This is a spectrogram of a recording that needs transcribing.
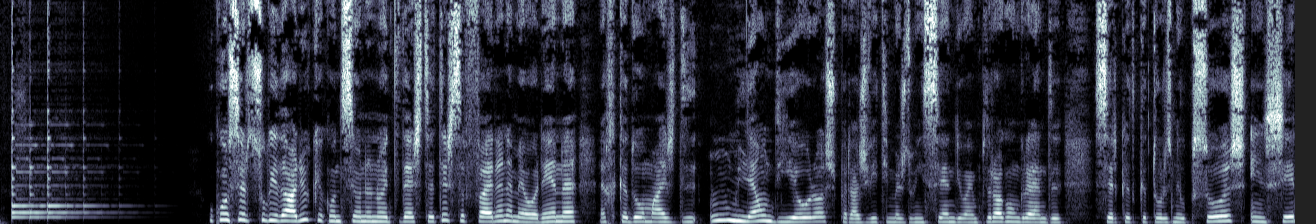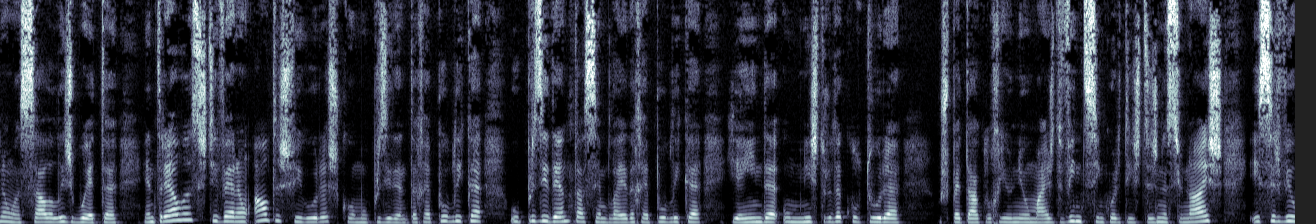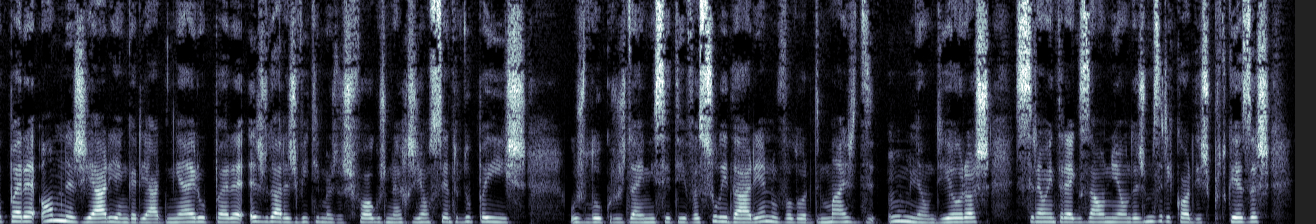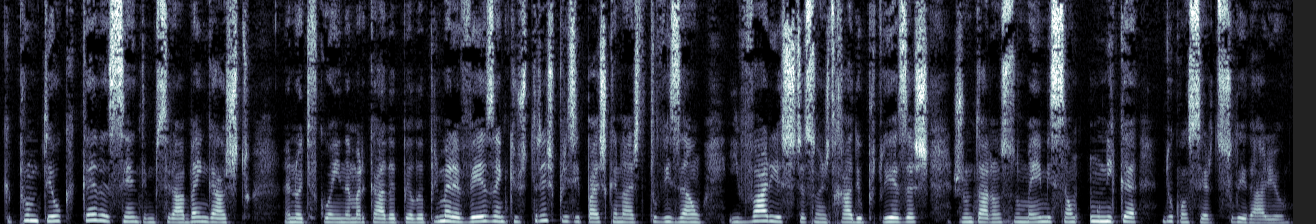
O concerto solidário que aconteceu na noite desta terça-feira na Mel Arena arrecadou mais de um milhão de euros para as vítimas do incêndio em Pedrógão Grande. Cerca de 14 mil pessoas encheram a sala lisboeta. Entre elas estiveram altas figuras como o Presidente da República, o Presidente da Assembleia da República e ainda o Ministro da Cultura. O espetáculo reuniu mais de 25 artistas nacionais e serviu para homenagear e angariar dinheiro para ajudar as vítimas dos fogos na região centro do país. Os lucros da iniciativa solidária, no valor de mais de um milhão de euros, serão entregues à União das Misericórdias Portuguesas, que prometeu que cada cêntimo será bem gasto. A noite ficou ainda marcada pela primeira vez em que os três principais canais de televisão e várias estações de rádio portuguesas juntaram-se numa emissão única do concerto solidário.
